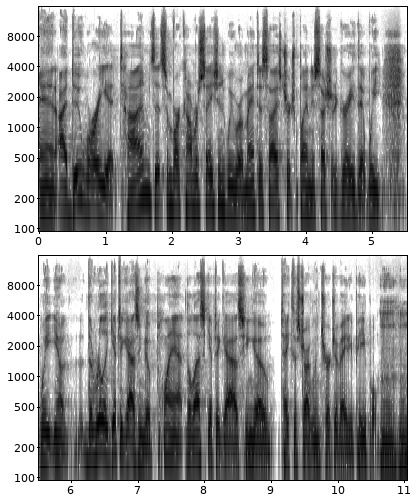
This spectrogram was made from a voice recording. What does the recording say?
And I do worry at times that some of our conversations we romanticize church planting to such a degree that we, we, you know, the really gifted guys can go plant, the less gifted guys can go take the struggling church of 80 people. Mm-hmm.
